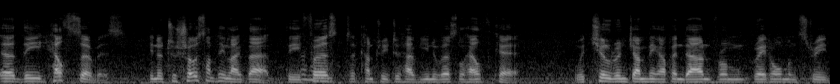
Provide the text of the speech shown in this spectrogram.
uh, the health service. You know, to show something like that, the first uh, country to have universal health care, with children jumping up and down from Great Ormond Street,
